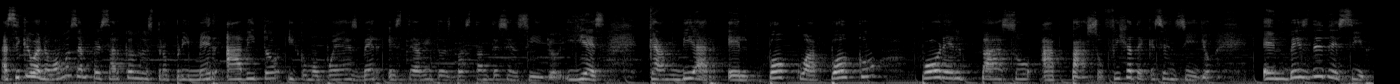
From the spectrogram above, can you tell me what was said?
Así que bueno, vamos a empezar con nuestro primer hábito y como puedes ver, este hábito es bastante sencillo y es cambiar el poco a poco por el paso a paso. Fíjate qué sencillo. En vez de decir,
